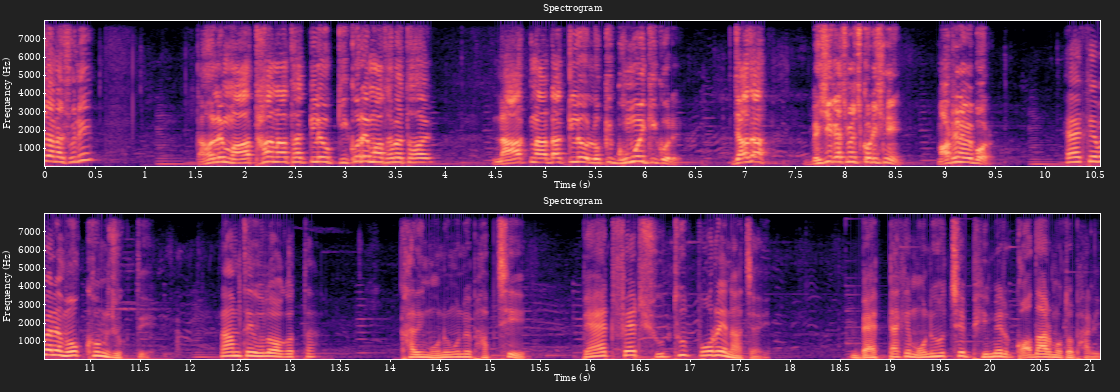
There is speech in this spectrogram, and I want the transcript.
যায় না শুনি? তাহলে মাথা না থাকলেও কি করে মাথা ব্যথা হয়? নাক না ডাকলেও লোকে ঘুমোয় কি করে? যা যা বেশি ক্যাচম্যাচ করিস নি মাঠে নেমে পড়। একেবারে মোক্ষম যুক্তি। নামতেই হলো অগত্যা। খালি মনে মনে ভাবছি ব্যাট ফ্যাট শুধু পরে না চাই। ব্যাটটাকে মনে হচ্ছে ভীমের গদার মতো ভারী।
